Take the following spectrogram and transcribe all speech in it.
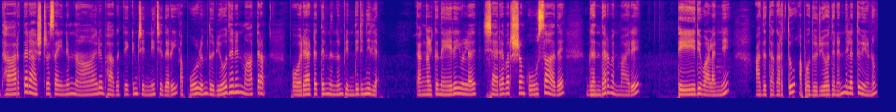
ധാർത്തരാഷ്ട്ര സൈന്യം നാലു ഭാഗത്തേക്കും ചിന്നിച്ചിതറി അപ്പോഴും ദുര്യോധനൻ മാത്രം പോരാട്ടത്തിൽ നിന്നും പിന്തിരിഞ്ഞില്ല. തങ്ങൾക്ക് നേരെയുള്ള ശരവർഷം കൂസാതെ ഗന്ധർവന്മാരെ തേര് വളഞ്ഞ് അത് തകർത്തു. അപ്പോൾ ദുര്യോധനൻ നിലത്ത് വീണു.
